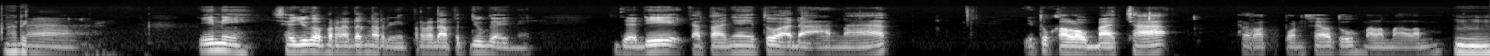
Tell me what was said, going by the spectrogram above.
Menarik. Nah, ini saya juga pernah dengar nih, pernah dapat juga ini. Jadi katanya itu ada anak itu kalau baca lewat ponsel tuh malam-malam Hmm.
